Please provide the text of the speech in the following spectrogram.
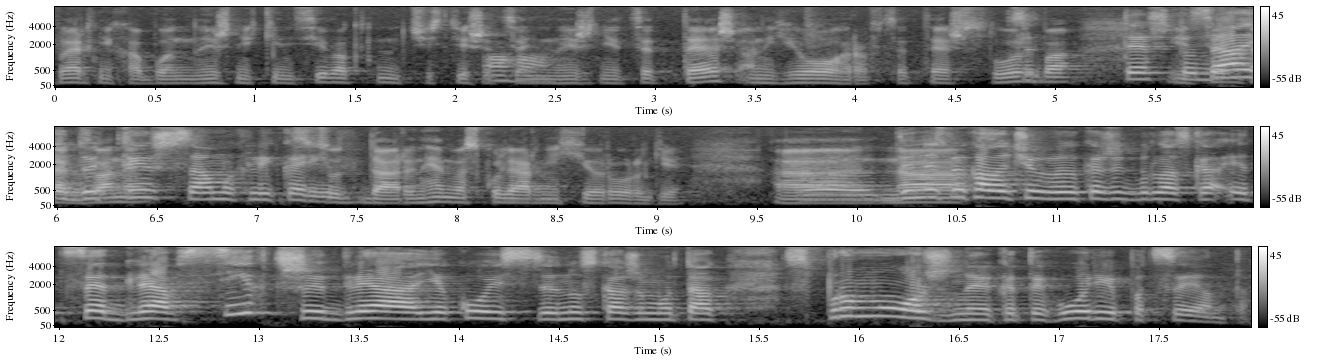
верхніх або нижніх кінцівок, ну, частіше це нижні, це теж ангіограф, це теж служба. Теж І туди це йдуть зване тих самих лікарів. Да, рентгенваскулярні хірурги. Е, Е, на- Денис Михайлович, ви кажіть, будь ласка, е, це для всіх чи для якоїсь, ну скажімо так, спроможної категорії пацієнтів?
